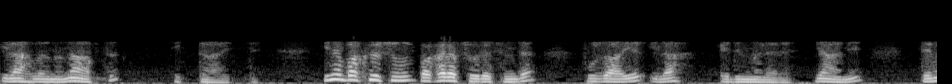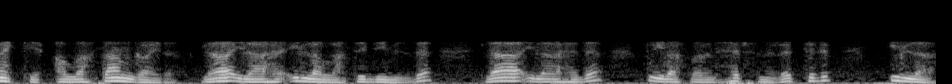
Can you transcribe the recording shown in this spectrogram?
ilahlığını ne yaptı? İddia etti. Yine bakıyorsunuz Bakara suresinde buzayı ilah edinmeleri. Yani demek ki Allah'tan gayrı La ilahe illallah dediğimizde La ilahe de bu ilahların hepsini reddedip illa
